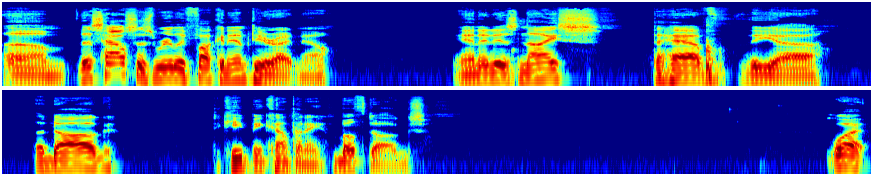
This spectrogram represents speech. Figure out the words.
Um, this house is really fucking empty right now. And it is nice to have the uh the dog to keep me company, both dogs. What?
